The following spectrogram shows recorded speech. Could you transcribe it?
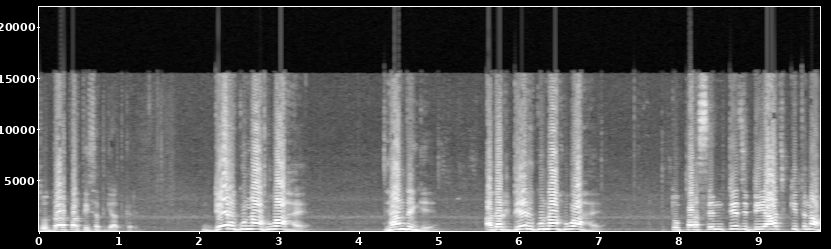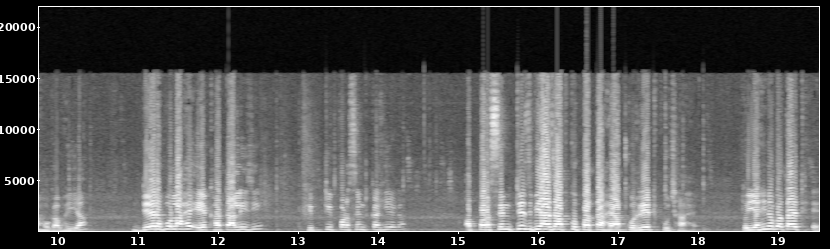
तो दर प्रतिशत ज्ञात करें। डेढ़ गुना हुआ है, ध्यान देंगे, अगर डेढ़ गुना हुआ है तो परसेंटेज ब्याज कितना होगा भैया? डेढ़ बोला है, एक हटा लीजिए। फिफ्टी परसेंट कहिएगा। अब परसेंटेज ब्याज आपको पता है, आपको रेट पूछा है। तो यही ना बताए थे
